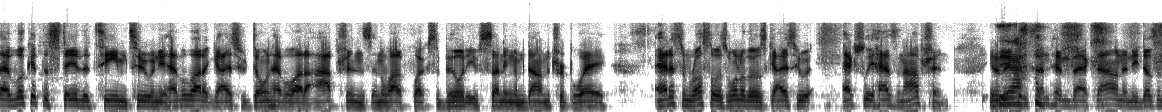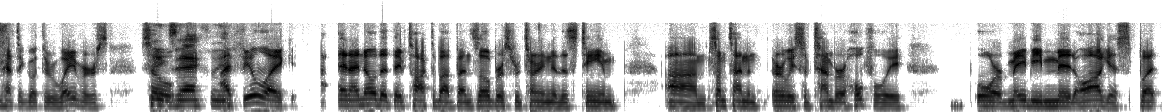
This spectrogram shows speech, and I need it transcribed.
I look at the state of the team too, and you have a lot of guys who don't have a lot of options and a lot of flexibility of sending them down to AAA. Addison Russell is one of those guys who actually has an option. You know, they Yeah. can send him back down, and he doesn't have to go through waivers. So exactly. I feel like, and I know that they've talked about Ben Zobrist returning to this team um, sometime in early September, hopefully, or maybe mid August. But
